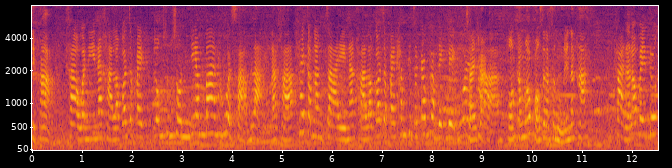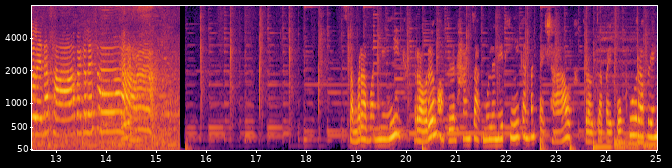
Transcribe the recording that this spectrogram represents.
30 ค่ะ ค่ะ วันนี้นะคะเราก็จะไปลงชุมชนเยี่ยมบ้านทั้งหมด 3 หลังนะคะ ให้กำลังใจนะคะ แล้วก็จะไปทำกิจกรรมกับเด็กๆด้วยใช่ค่ะพร้อมทั้งมอบของสนับสนุนด้วยนะคะค่ะเดี๋ยวเราไปดูกันเลยนะคะ ไปกันเลยค่ะ ไปเลยค่ะ สำหรับวันนี้ เราเริ่มออกเดินทางจากมูลนิธิกันตั้งแต่เช้า เราจะไปพบผู้รับเลี้ยง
